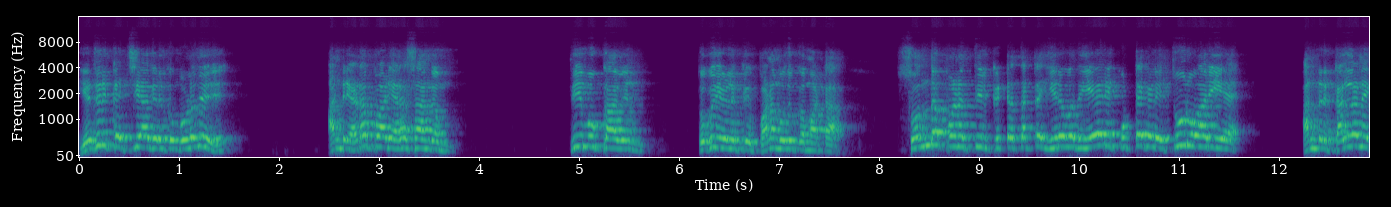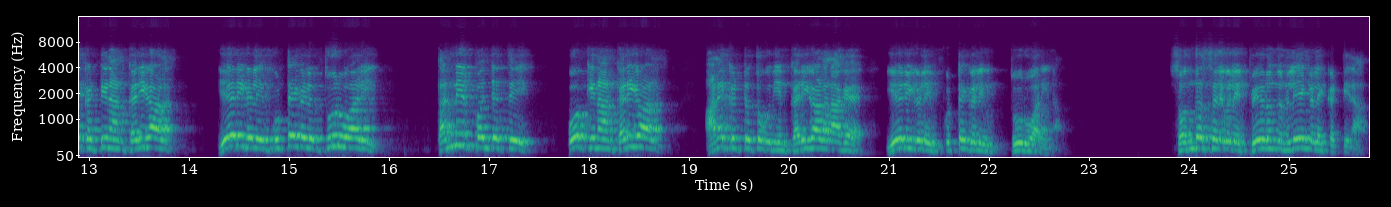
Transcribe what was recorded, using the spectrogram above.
எதிர்க்கட்சியாக இருக்கும் பொழுது அன்று எடப்பாடி அரசாங்கம் திமுகவின் தொகுதிகளுக்கு பணம் ஒதுக்க மாட்டார். சொந்த பணத்தில் கிட்டத்தட்ட இருபது ஏரி குட்டைகளை தூர்வாரிய அன்று கல்லணை கட்டினான் கரிகாலன். ஏரிகளில் குட்டைகளில் தூர்வாரி தண்ணீர் பஞ்சத்தை போக்கினான் கரிகாலன். அணைக்கட்டு தொகுதியின் கரிகாலனாக ஏரிகளையும் குட்டைகளையும் தூர்வாரினான். சொந்த செலவிலே பேருந்து நிலையங்களை கட்டினார்.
